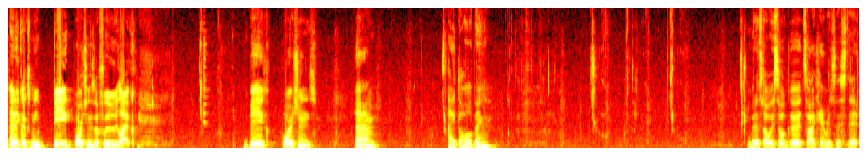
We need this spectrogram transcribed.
And he cooks me big portions of food, like big portions. And I eat the whole thing. But it's always so good, so I can't resist it.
